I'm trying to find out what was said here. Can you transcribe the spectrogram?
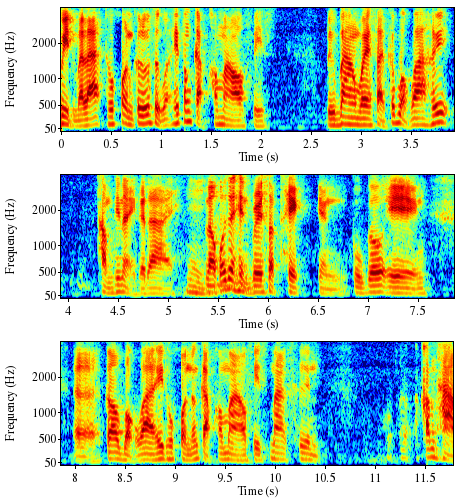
วิดมาแล้ว ทุกคนก็รู้สึกว่าเฮ้ยต้องกลับเข้ามาออฟฟิศหรือบางบริษัทก็บอกว่าเฮ้ยทำที่ไหนก็ได้อืมเราก็จะเห็นบริษัทเทคอย่าง Google เองเอ่อก็บอกว่าเฮ้ยทุกคนต้องกลับเข้ามาออฟฟิศมากขึ้น คำถาม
